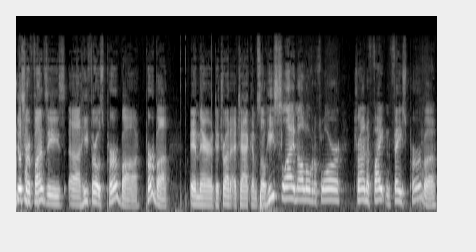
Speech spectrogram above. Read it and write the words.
just for funsies, uh, he throws Phurba Phurba in there to try to attack him. So he's sliding all over the floor, trying to fight and face Phurba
